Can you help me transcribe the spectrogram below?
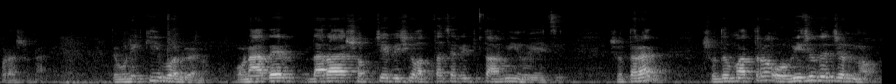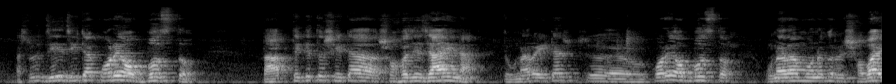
পড়াশোনা। তো উনি কি বলবেন? ওনাদের দ্বারা সবচেয়ে বেশি অত্যাচারিত তো আমি হয়েছি। সুতরাং শুধুমাত্র অভিযোগের জন্য, আসলে যে যেটা করে অভ্যস্ত, তার থেকে তো সেটা সহজে যায় না। তো ওনারা এটা করে অভ্যস্ত। ওনারা মনে করেন সবাই,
